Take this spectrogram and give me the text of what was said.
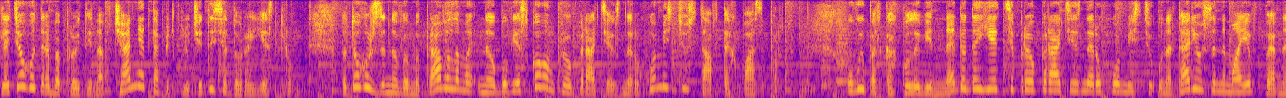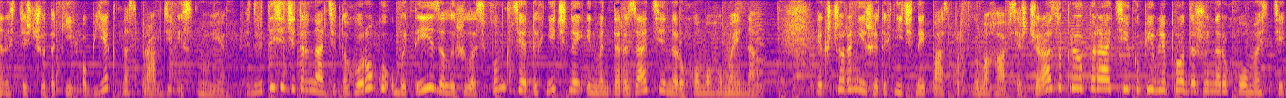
Для цього треба пройти навчання та підключитися до реєстру. До того ж, за новими правилами, не обов'язковим при операціях з нерухомістю став техпаспорт. У випадках, коли він не додається при операції з нерухомістю, у нотаріуса немає впевненості, що такий об'єкт насправді існує. З 2013 року у БТІ залишилась функція технічної інвентаризації нерухомого майна. Якщо раніше технічний паспорт вимагався щоразу при операції купівлі-продажу нерухомості,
